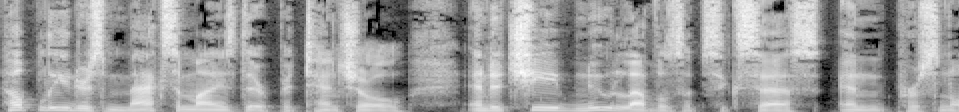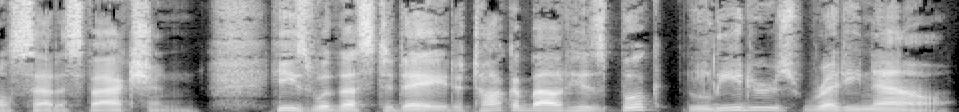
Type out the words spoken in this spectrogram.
help leaders maximize their potential and achieve new levels of success and personal satisfaction. He's with us today to talk about his book, Leaders Ready Now.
